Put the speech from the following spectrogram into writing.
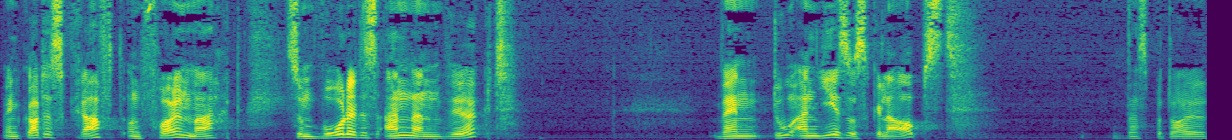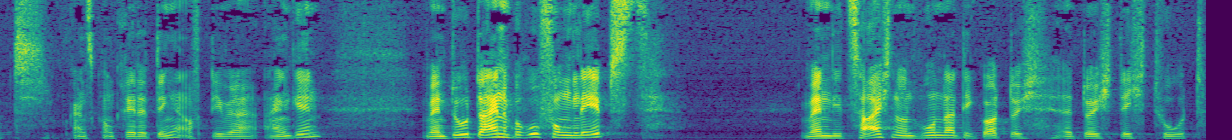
wenn Gottes Kraft und Vollmacht zum Wohle des anderen wirkt, wenn du an Jesus glaubst, das bedeutet ganz konkrete Dinge, auf die wir eingehen, wenn du deine Berufung lebst, wenn die Zeichen und Wunder, die Gott durch, äh, durch dich tut,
